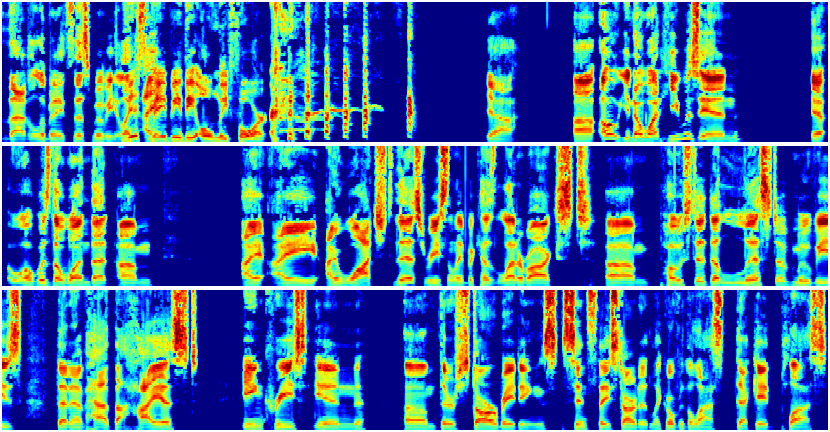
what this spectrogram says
that eliminates this movie. Like, this I- may be the only four. Yeah. Uh, oh, you know what? He was in. Yeah, what was the one that um, I I I watched this recently because Letterboxd um, posted a list of movies that have had the highest increase in um, their star ratings since they started, like over the last decade plus.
